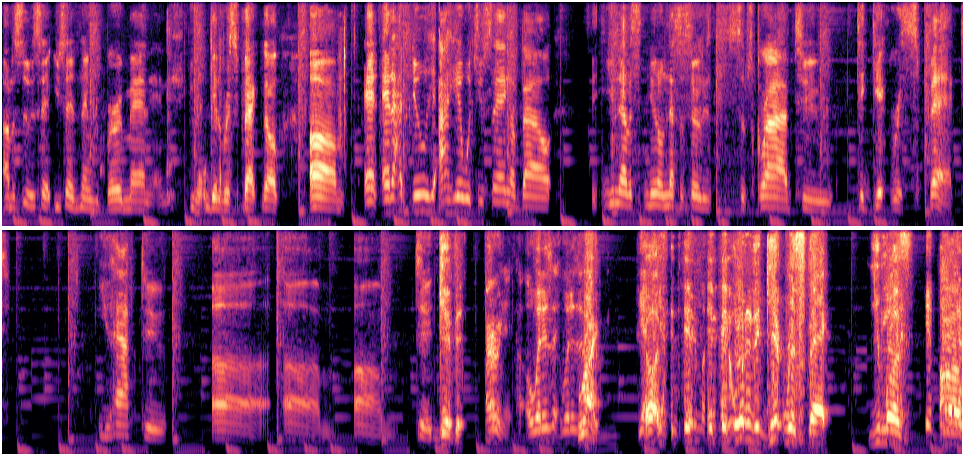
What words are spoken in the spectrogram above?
I'm assuming said you said his name was Birdman, and you won't get a respect though. Um, and and I do, I hear what you're saying about you never, you don't necessarily subscribe to to get respect. You have to, uh, um, um, to give it earn it. Or what is it? What is it? Right. Yeah. Uh, yeah in, in, in, order to get respect, you must give, uh,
